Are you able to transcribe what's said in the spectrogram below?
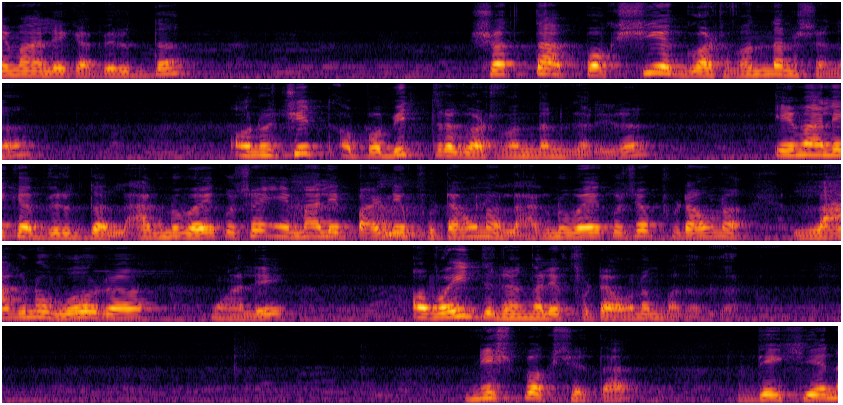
एमालेका विरुद्ध सत्ता पक्षीय गठबन्धनसँग अनुचित अपवित्र गठबन्धन गरेर एमालेका विरुद्ध लाग्नुभएको छ? एमाले पार्टी फुटाउन लाग्नुभएको छ? फुटाउन लाग्नुभयो र उहाँले अवैध ढङ्गले फुटाउन मद्दत गर्नु निष्पक्षता देखिएन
